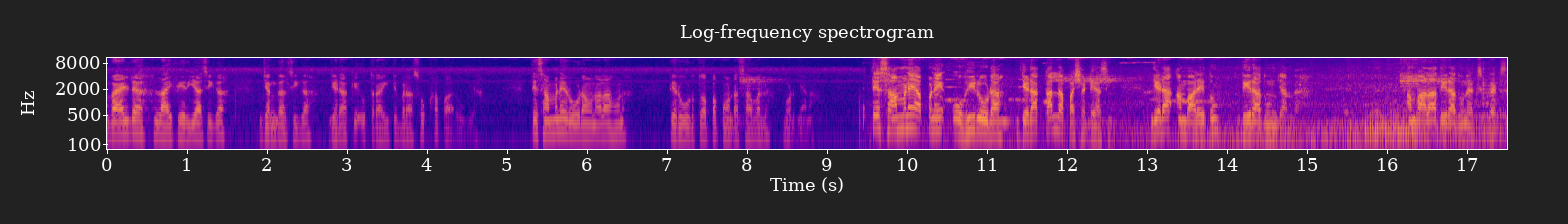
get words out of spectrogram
ਵਾਈਲਡ ਲਾਈਫ ਏਰੀਆ ਸੀਗਾ, ਜੰਗਲ ਸੀਗਾ, ਜਿਹੜਾ ਕਿ ਉਤਰਾਈ ਤੇ ਬੜਾ ਸੌਖਾ ਪਾਰ ਹੋ ਗਿਆ। ਤੇ ਸਾਹਮਣੇ ਰੋਡ ਆਉਣ ਵਾਲਾ ਹੁਣ, ਤੇ ਰੋਡ ਤੋਂ ਆਪਾਂ ਪੌਂਡਾ ਸਾਹਿਬ ਵੱਲ ਮੁੜ ਜਾਣਾ। ਤੇ ਸਾਹਮਣੇ ਆਪਣੇ ਉਹੀ ਰੋਡ ਆ ਜਿਹੜਾ ਕੱਲ ਆਪਾਂ ਛੱਡਿਆ ਸੀ, ਜਿਹੜਾ ਅੰਬਾਲੇ ਤੋਂ ਦੇਹਰਾਦੂਨ ਜਾਂਦਾ ਅੰਬਾਲਾ ਦੇਹਰਾਦੂਨ ਐਕਸਪ੍ਰੈਸ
